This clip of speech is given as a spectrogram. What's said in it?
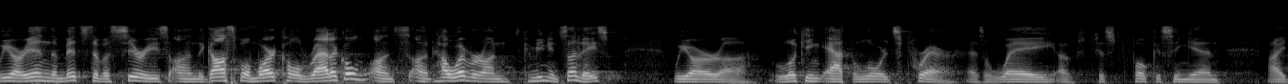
We are in the midst of a series on the Gospel of Mark called Radical. On, on however, on Communion Sundays, we are uh, looking at the Lord's Prayer as a way of just focusing in. I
